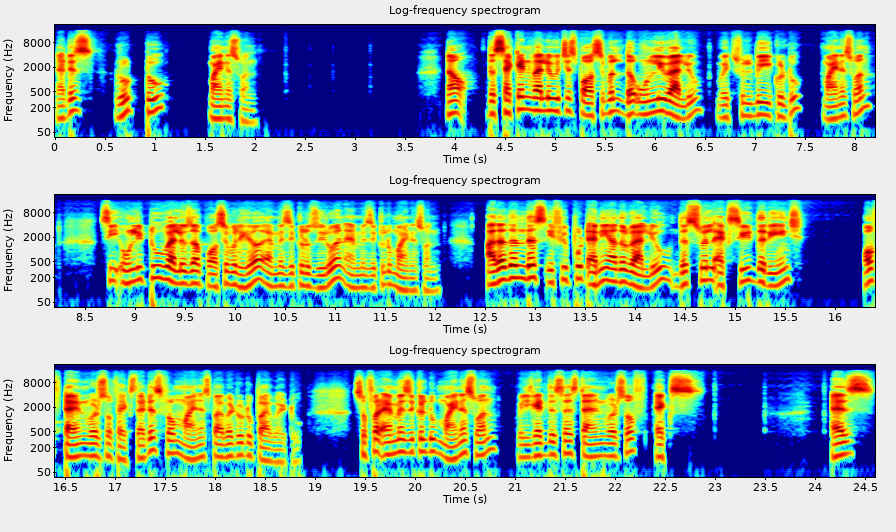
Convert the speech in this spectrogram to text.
that is root 2 minus 1 now the second value which is possible the only value which will be equal to minus 1 see only two values are possible here m is equal to 0 and m is equal to minus 1 other than this if you put any other value this will exceed the range of tan inverse of x that is from minus pi by 2 to pi by 2 so for m is equal to minus 1 we'll get this as tan inverse of x as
